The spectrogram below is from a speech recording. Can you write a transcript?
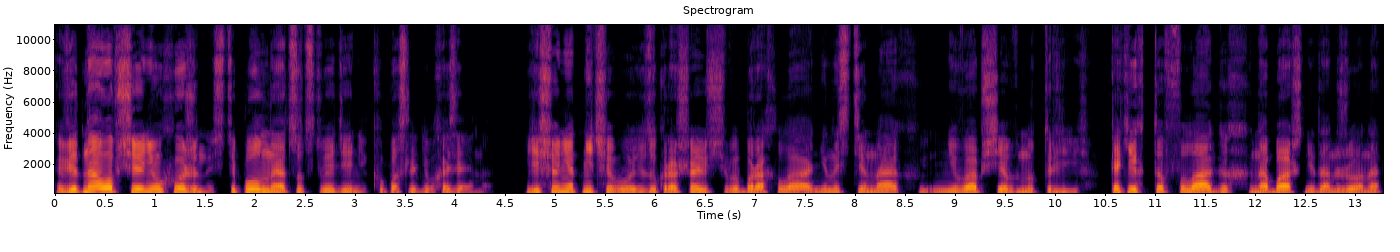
Видна общая неухоженность и полное отсутствие денег у последнего хозяина. Еще нет ничего из украшающего барахла ни на стенах, ни вообще внутри. Каких-то флагах на башне донжона,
